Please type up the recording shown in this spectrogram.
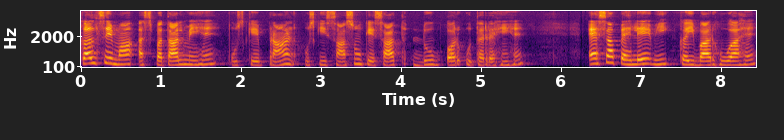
कल से माँ अस्पताल में है, उसके प्राण उसकी सांसों के साथ डूब और उतर रहे हैं। ऐसा पहले भी कई बार हुआ है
